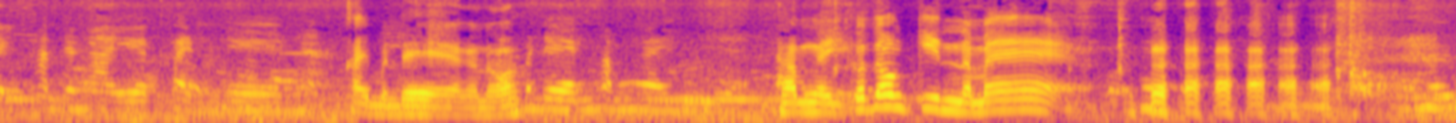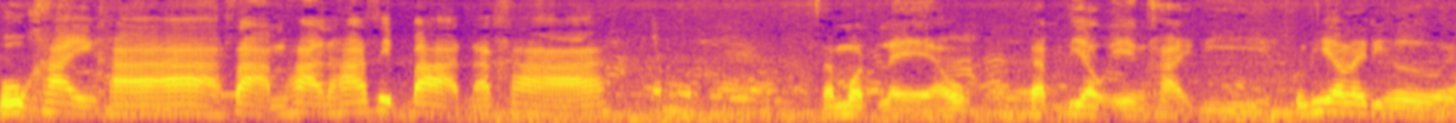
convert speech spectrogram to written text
งทำยังไงอะไข่มันแดงอะไข่มันแดงอะไข่เนาะมันแดงทำไงดีอะทำไงก็ต้องกินนะแม่ ปูไข่ค่ะสามถาดห้าสิบบาทนะคะจะหมดแล้วจะหมดแล้วแป๊บเดียวเองขายดี คุณพี่เอาอะไรดีเอ่ย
